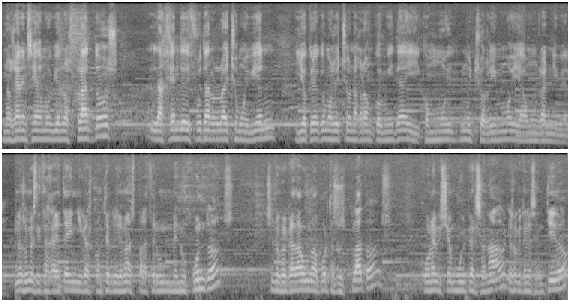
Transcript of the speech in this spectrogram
nos han enseñado muy bien los platos, la gente disfrutarlo lo ha hecho muy bien yo creo que hemos hecho una gran comida y con muy, mucho ritmo y a un gran nivel. No es un mestizaje de técnicas, conceptos y demás para hacer un menú juntos, sino que cada uno aporta sus platos con una visión muy personal, que es lo que tiene sentido.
